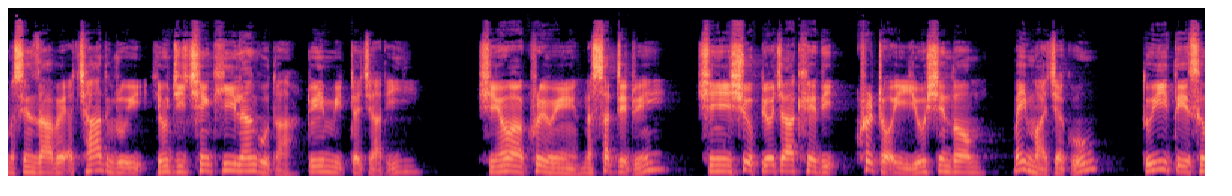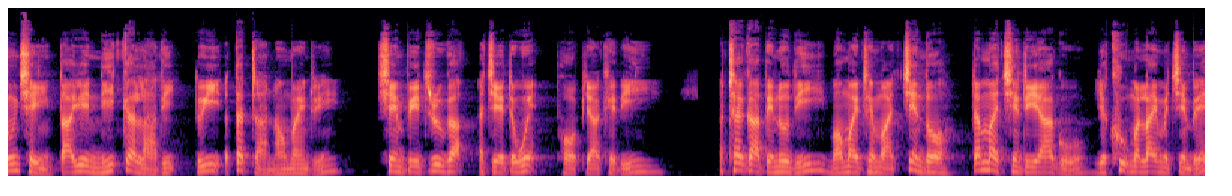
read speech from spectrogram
မစင်စားဘဲအခြားသူတို့၏ယုံကြည်ခြင်းခီးလန်းကိုသာတွေးမိတတ်ကြသည်ရှင်ယောဟန်ခရစ်ဝင်21တွင် ရှင်ယေရှုပြောကြားခဲ့သည့်ခရစ်တော်၏ရိုးရှင်းသောမိန့်မာချက်ကိုသူ၏တည်ဆုံးချိန်တာ၍နီးကပ်လာသည့်သူ၏အသက်တာနောက်ပိုင်းတွင် ရှင်ပေတရုကအကျယ်တဝင့် ဖော်ပြခဲ့သည်အထက်ကသင်တို့သည်မောင်မိုက်ထဲမှကျင့်သောတတ်မှတ်ခြင်းတရားကိုယခုမလိုက်မကျင့်ပဲ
